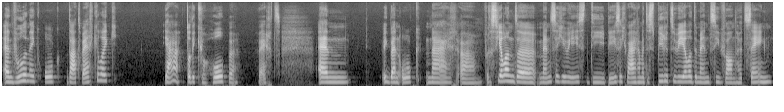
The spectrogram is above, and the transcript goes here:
En voelde ik ook daadwerkelijk ja, dat ik geholpen werd. En ik ben ook naar ehm, verschillende mensen geweest die bezig waren met de spirituele dimensie van het zijn.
